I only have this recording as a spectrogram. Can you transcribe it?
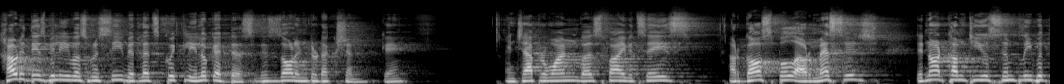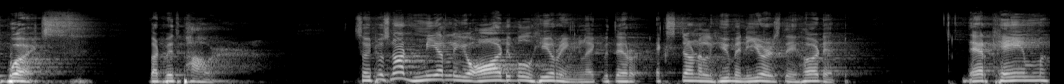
How did these believers receive it? Let's quickly look at this. This is all introduction, okay? In chapter 1, verse 5, it says, Our gospel, our message did not come to you simply with words, but with power. So it was not merely audible hearing, like with their external human ears, they heard it. There came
